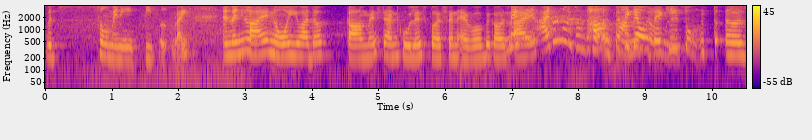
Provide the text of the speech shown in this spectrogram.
with so many people, right? And when you're i know you are the calmest and coolest person ever because maybe i I don't know if I'm the हाँ पता क्या होता है कि तुम त,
